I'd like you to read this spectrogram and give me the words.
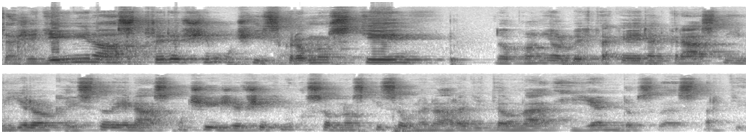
Takže dějiny nás především učí skromnosti, doplnil bych také jeden krásný výrok, historie nás učí, že všechny osobnosti jsou nenahraditelné jen do své smrti.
